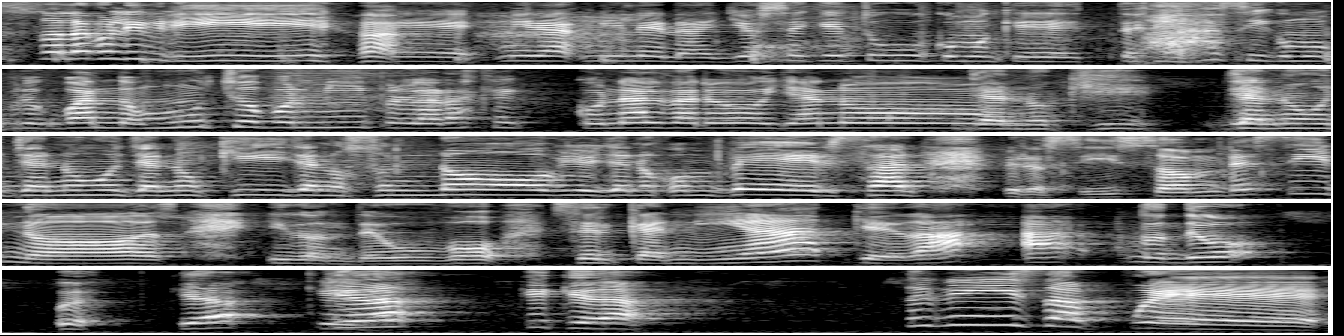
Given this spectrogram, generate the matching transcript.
sola, colibrí. Eh, mira, Milena, yo sé que tú como que te estás así como preocupando mucho por mí, pero la verdad es que con Álvaro ya no... Ya no qué, ya no, ya no, ya no qué, ya no son novios, ya no conversan, pero sí son vecinos. Y donde hubo cercanía, queda, ah, donde hubo, eh, queda, ¿Qué? queda, ¿qué queda? Ceniza, pues.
